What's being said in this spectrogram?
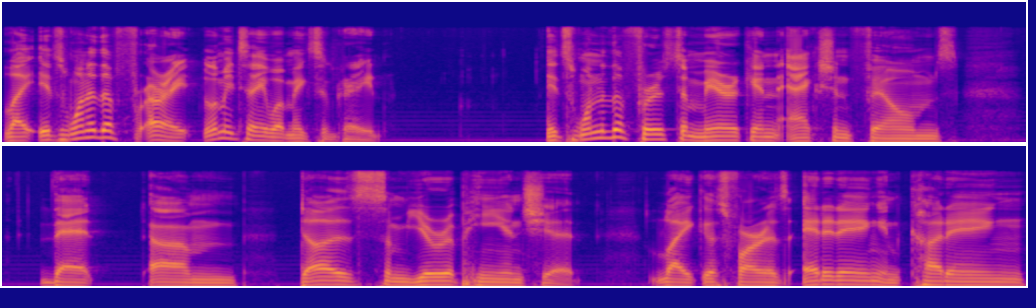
Like it's one of the fir- all right. Let me tell you what makes it great. It's one of the first American action films that um, does some European shit, like as far as editing and cutting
